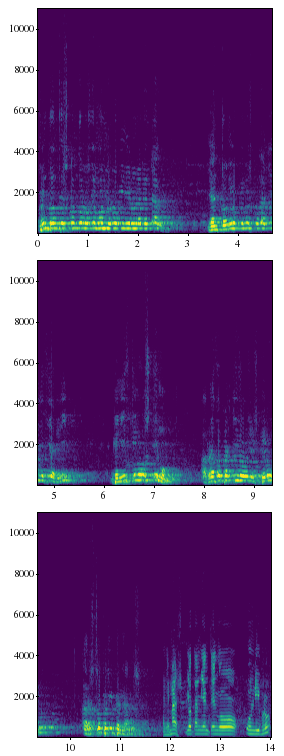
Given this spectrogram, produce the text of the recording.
Fue entonces cuando los demonios lo vinieron a tentar. Y Antonio, que no es cobarde, decía, venid, venid que no os temo. Abrazo partido os espero a las tropas infernales. Además, yo también tengo un libro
